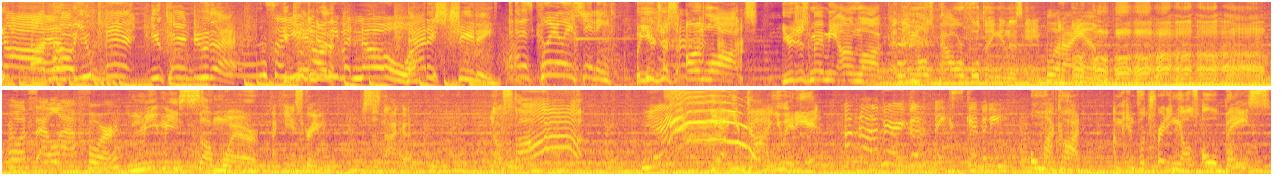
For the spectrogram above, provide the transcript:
Nah, bro, you can't. You can't do that. so you, can't do don't that. even know. That is cheating. That is clearly cheating. But you just unlocked. You just made me unlock the most powerful thing in this game. what I am. What's that laugh for? Meet me somewhere. I can't scream. This is not good. No, stop! Yeah? Yeah, you die, you idiot. I'm not a very good fake Skibidi. Oh my god, I'm infiltrating y'all's whole base.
